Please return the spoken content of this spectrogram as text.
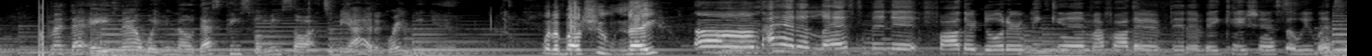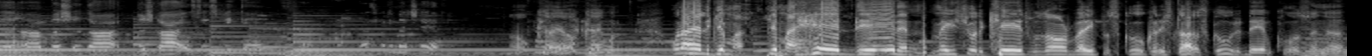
I'm at that age now where you know that's peace for me. So to me, I had a great weekend. What about you, Nay? Um, I had a last minute father daughter weekend. My father did a vacation, so we went to um, Busch, Gar- Busch Gardens this weekend. That's pretty much it. Okay, okay. Well, well, I had to get my get my head did and make sure the kids was all ready for school because they started school today, of course, and uh,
